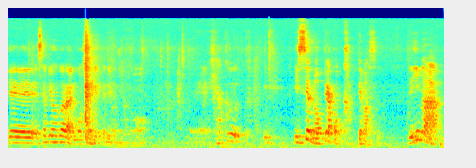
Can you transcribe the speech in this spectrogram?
で先ほど来申し上げてるようにあの1600個買ってます。で今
